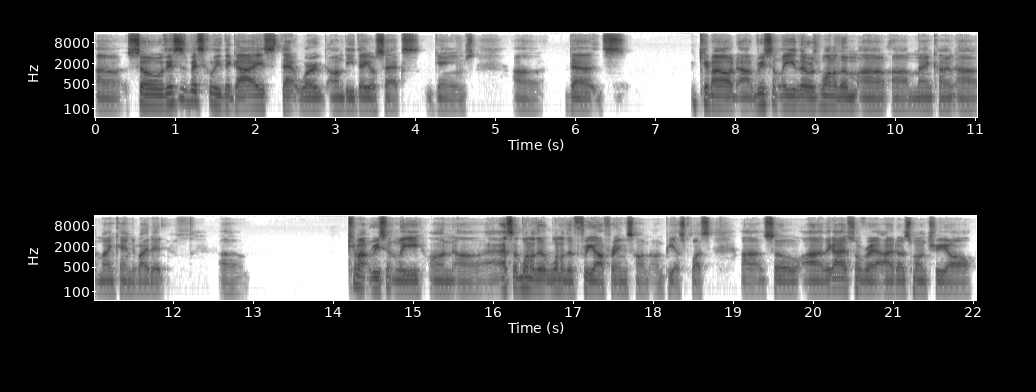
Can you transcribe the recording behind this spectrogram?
Uh, so this is basically the guys that worked on the Deus Ex games uh, that came out uh, recently. There was one of them, uh, uh, Mankind, Mankind Divided, uh, came out recently on uh, as one of the one of the free offerings on on PS Plus. Uh, so uh, the guys over at Eidos Montreal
